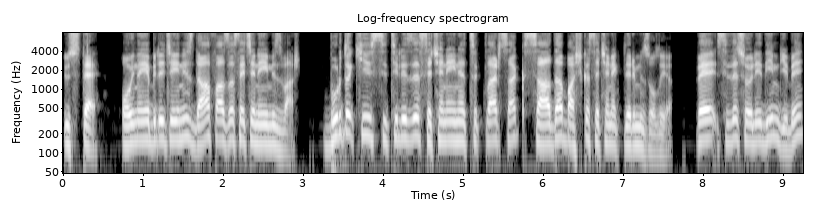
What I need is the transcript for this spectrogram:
üstte, oynayabileceğiniz daha fazla seçeneğimiz var. Buradaki stilize seçeneğine tıklarsak sağda başka seçeneklerimiz oluyor. Ve size söylediğim gibi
